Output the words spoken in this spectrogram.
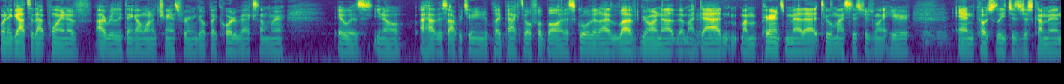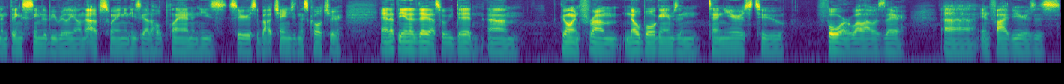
when it got to that point of I really think I want to transfer and go play quarterback somewhere. It was you know I have this opportunity to play Pac-12 football at a school that I loved growing up. That my dad, my my parents met at. Two of my sisters went here and Coach Leach has just come in, and things seem to be really on the upswing, and he's got a whole plan, and he's serious about changing this culture. And at the end of the day, that's what we did. Um, going from no bowl games in 10 years to four while I was there uh, in five years is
